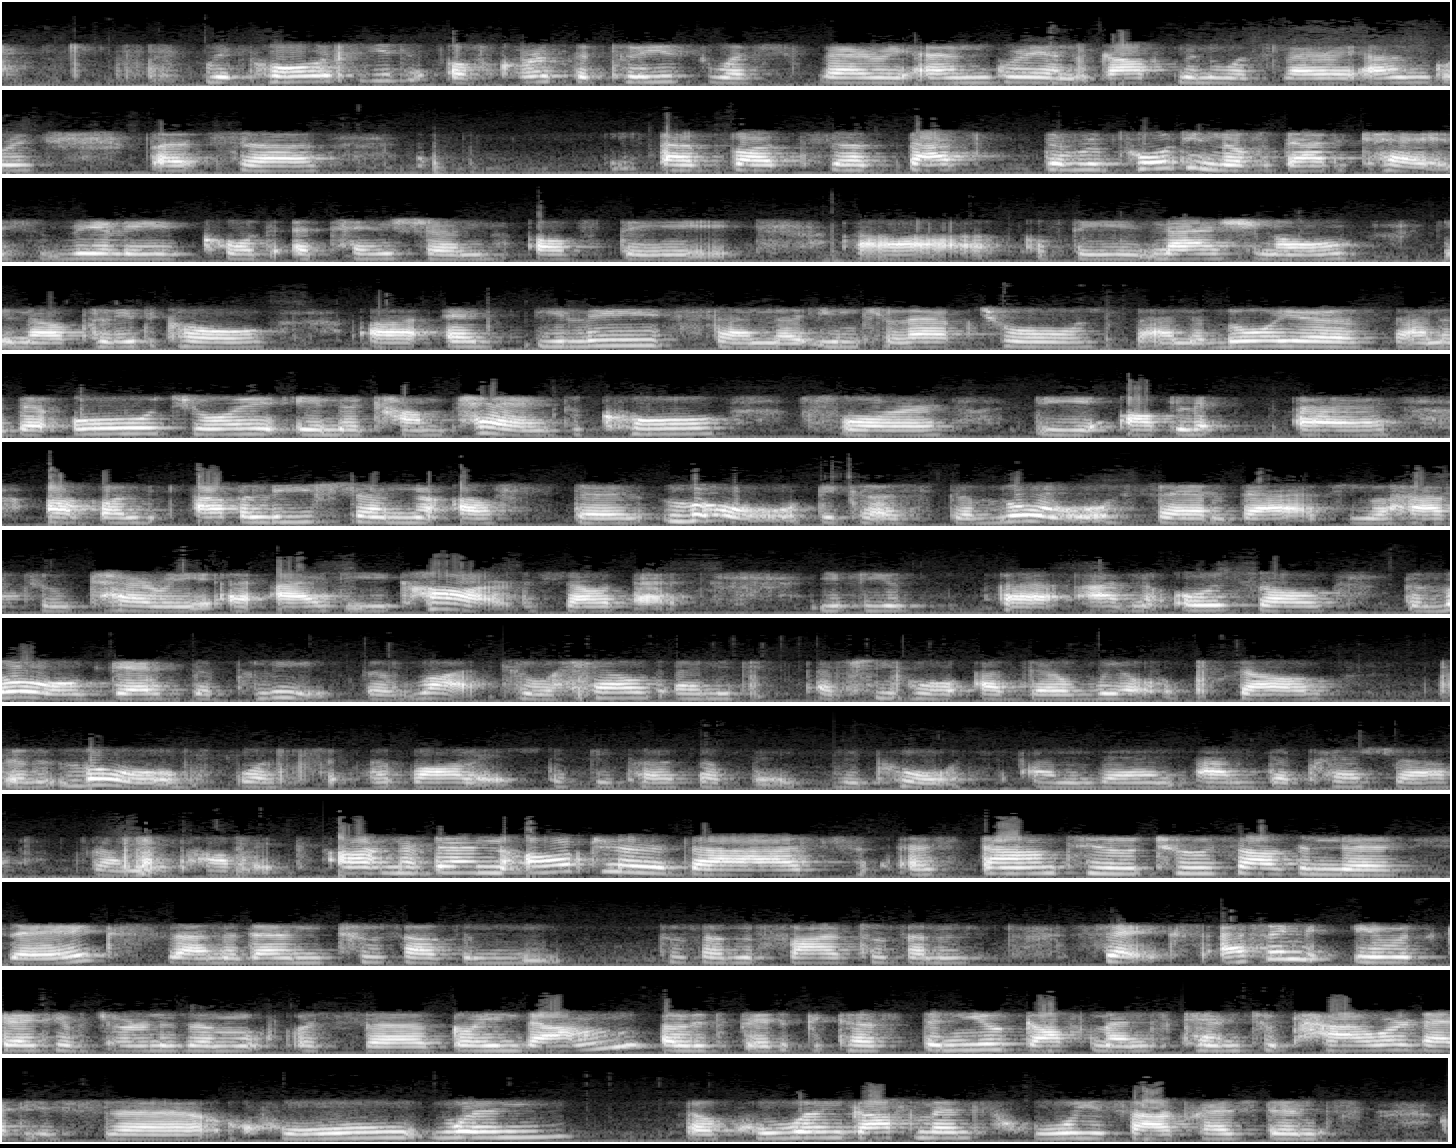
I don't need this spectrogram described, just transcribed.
reported. Of course, the police was very angry and the government was very angry, but uh, uh, but uh, that the reporting of that case really caught attention of the uh, of the national, you know, political uh, elites and intellectuals and lawyers, and they all join in a campaign to call for the obli- uh, abol- abolition of the law because the law said that you have to carry an ID card so that if you uh, and also the law gave the police the right to hold any uh, people at their will. So the law was abolished because of the reports and then and the pressure from the public. And then after that, it's down to 2006 and then 2000, 2005, 2006. I think investigative journalism was uh, going down a little bit because the new government came to power. That is uh, Hu Wen, the Hu Wen government. Hu is our president.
